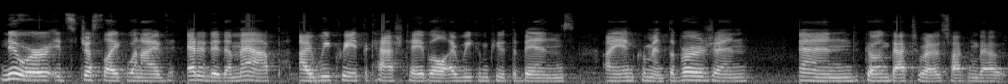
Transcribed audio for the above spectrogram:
newer, it's just like when I've edited a map, I recreate the cache table, I recompute the bins, I increment the version, and going back to what I was talking about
